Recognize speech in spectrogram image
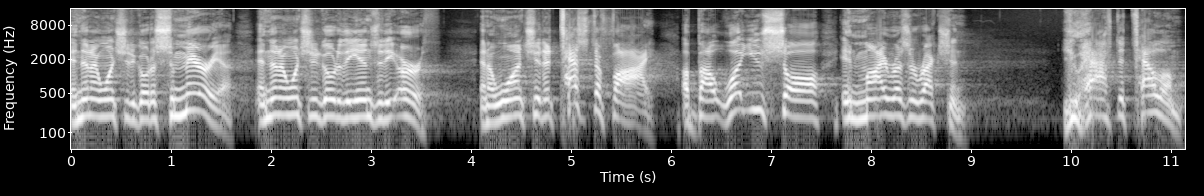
and then I want you to go to Samaria, and then I want you to go to the ends of the earth. And I want you to testify about what you saw in my resurrection. You have to tell them.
